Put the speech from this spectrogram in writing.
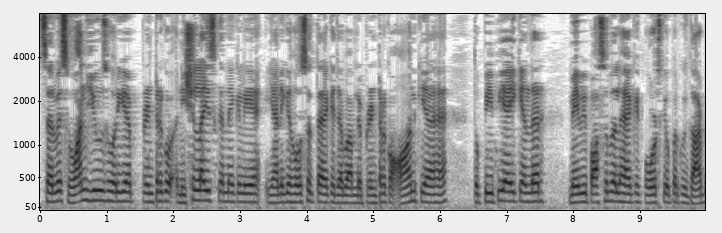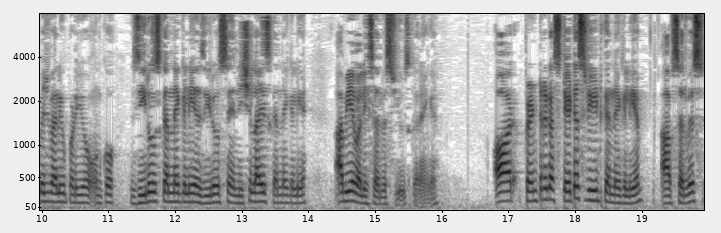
سروس ون یوز ہو رہی ہے پرنٹر کو انیشلائز کرنے کے لیے یعنی کہ ہو سکتا ہے کہ جب آپ نے پرنٹر کو آن کیا ہے تو پی پی آئی کے اندر مے بی پاسبل ہے کہ پورٹس کے اوپر کوئی گاربیج ویلو پڑی ہو، ان کو زیروز کرنے کے لیے زیروز سے انیشلائز کرنے کے لیے آپ یہ والی سروس یوز کریں گے۔ اور پرنٹر کا اسٹیٹس ریڈ کرنے کے لیے آپ سروس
